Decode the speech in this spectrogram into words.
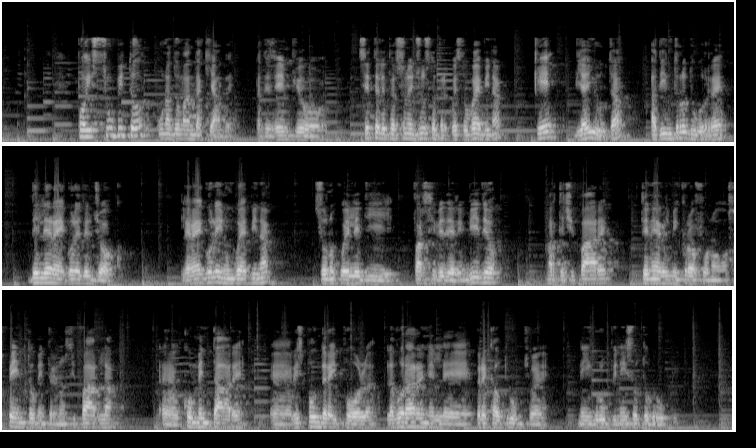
Poi subito una domanda chiave, ad esempio siete le persone giuste per questo webinar che vi aiuta ad introdurre delle regole del gioco. Le regole in un webinar sono quelle di farsi vedere in video, partecipare, tenere il microfono spento mentre non si parla, eh, commentare, eh, rispondere ai poll, lavorare nelle breakout room, cioè nei gruppi, nei sottogruppi.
